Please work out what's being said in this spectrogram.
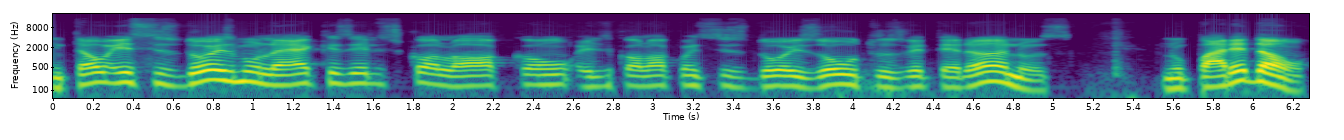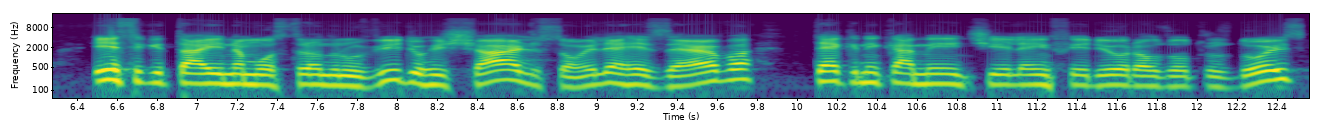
Então, esses dois moleques, eles colocam, eles colocam esses dois outros veteranos no paredão. Esse que está aí mostrando no vídeo, o Richarlison, ele é reserva, tecnicamente ele é inferior aos outros dois,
